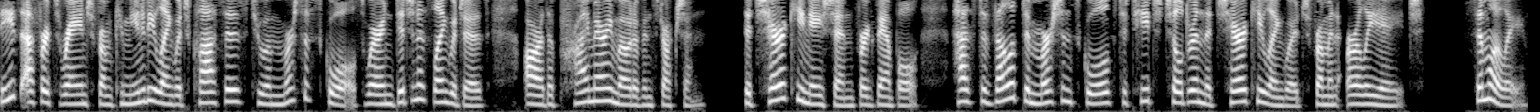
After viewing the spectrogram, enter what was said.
These efforts range from community language classes to immersive schools where indigenous languages are the primary mode of instruction. The Cherokee Nation, for example, has developed immersion schools to teach children the Cherokee language from an early age. Similarly,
